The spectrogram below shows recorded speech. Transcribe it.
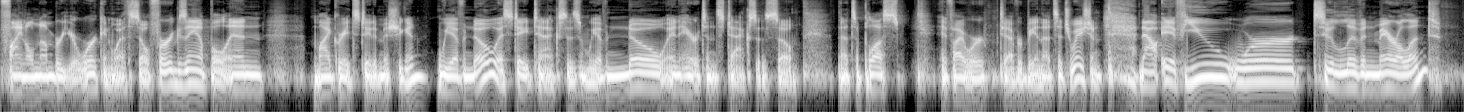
final number you're working with. So, for example, in my great state of Michigan, we have no estate taxes and we have no inheritance taxes. So that's a plus if I were to ever be in that situation. Now, if you were to live in Maryland,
